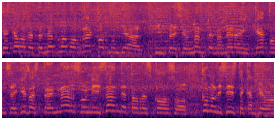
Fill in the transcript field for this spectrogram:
que acaba de tener nuevo récord mundial. Impresionante manera en que ha conseguido estrenar su Nissan de Torres Corso. ¿Cómo lo hiciste, campeón?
